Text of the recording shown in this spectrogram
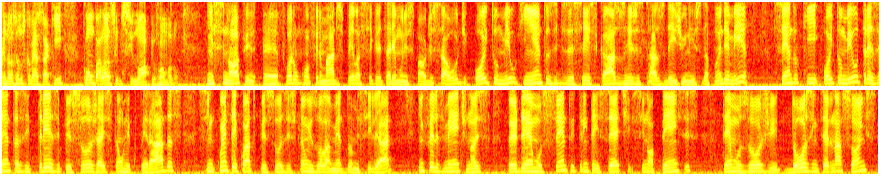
E nós vamos começar aqui com o balanço de Sinop, Rômulo. Em Sinop, eh, foram confirmados pela Secretaria Municipal de Saúde 8.516 casos registrados desde o início da pandemia, sendo que 8.313 pessoas já estão recuperadas, 54 pessoas estão em isolamento domiciliar Infelizmente, nós perdemos 137 sinopenses, temos hoje 12 internações,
